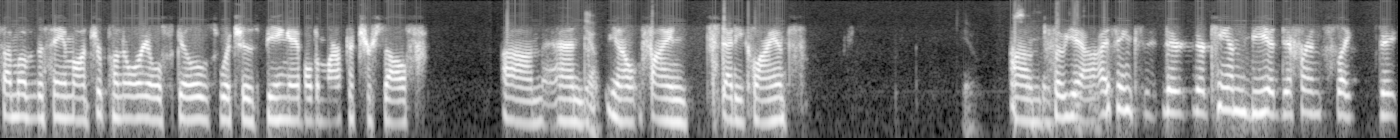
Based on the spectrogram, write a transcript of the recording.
some of the same entrepreneurial skills, which is being able to market yourself um, and Yeah. you know find steady clients. Um, so yeah, I think there there can be a difference. Like the,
